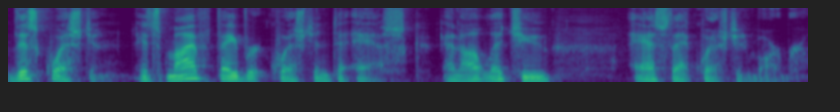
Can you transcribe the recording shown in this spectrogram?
this question. It's my favorite question to ask, and I'll let you ask that question, Barbara.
